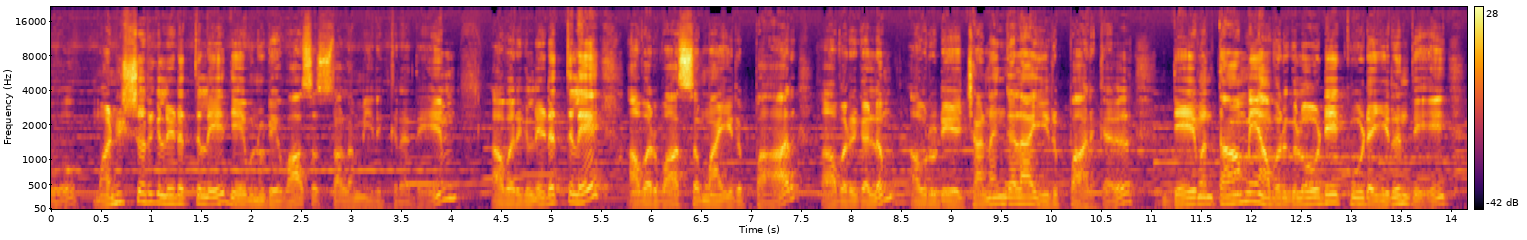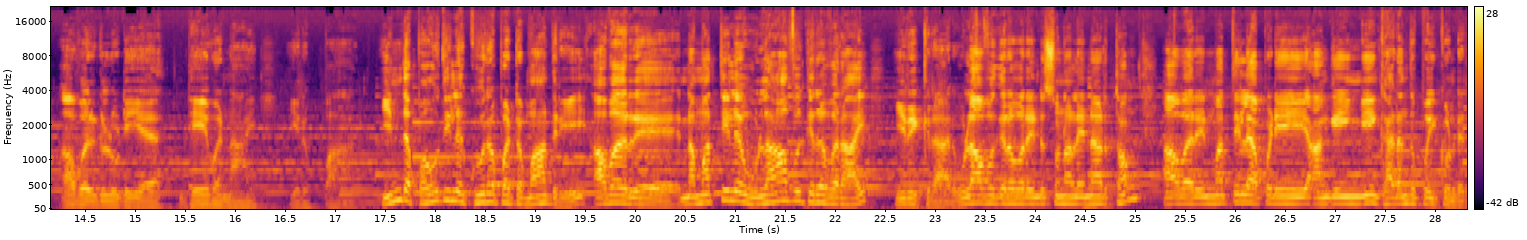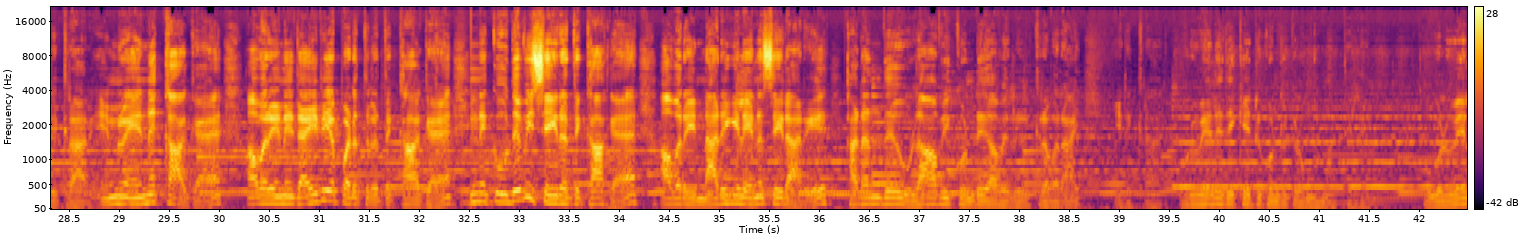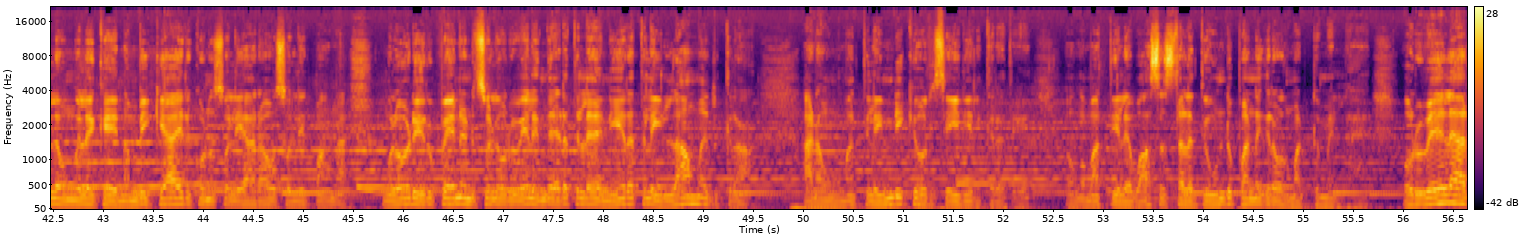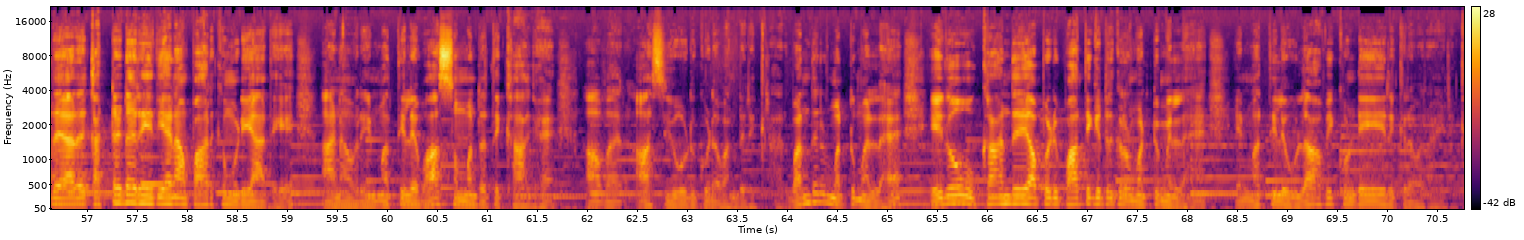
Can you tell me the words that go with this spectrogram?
மனுஷர்களிடத்திலே தேவனுடைய வாசஸ்தலம் இருக்கிறது. அவர்களிடத்திலே அவர் வாசமாய் இருப்பார் அவர்களும் அவருடைய ஜனங்களாய் இருப்பார்கள். தேவன் தாமே அவர்களோடே கூட இருந்து அவர்களுடைய தேவனாய் இருப்பார். இந்த பகுதியில் கூறப்பட்ட மாதிரி அவர் நம் மத்தியில் உலாவுகிறவராய் இருக்கிறார். உலாவுகிறவர் என்று சொன்னால் என்ன அர்த்தம்? அவர் என் மத்தியில் அப்படி அங்கே இங்கேயும் கடந்து போய் கொண்டிருக்கிறார். இன்னும் எனக்காக அவர் என்னை தைரியப்படுத்துறதுக்காக எனக்கு உதவி செய்கிறதுக்காக அவர் என் அருகில் என்ன செய்கிறாரு கடந்து உலாவி கொண்டு அவர் இருக்கிறவராய் இருக்கிறார். ஒருவேளை இதை கேட்டுக்கொண்டிருக்கிற உங்கள் மத்தியில் உங்கள் வேலை உங்களுக்கு நம்பிக்கையாக இருக்கும்னு சொல்லி யாராவது சொல்லியிருப்பாங்க. உங்களோடு இருப்பேன்னு சொல்லி ஒரு வேளை இந்த இடத்துல நேரத்தில் இல்லாமல் இருக்கிறான். ஆனால் உங்கள் மத்தியில் இன்றைக்கு ஒரு செய்தி இருக்கிறது. உங்கள் மத்தியில் வாசஸ்தலத்தை உண்டு பண்ணுகிறவர் மட்டும் இல்லை ஒருவேளை அதை அதை கட்டட ரீதியாக நான் பார்க்க முடியாது. ஆனால் அவர் என் மத்தியில் வாசம் பண்ணுறதுக்காக அவர் ஆசையோடு கூட வந்திருக்கிறார். வந்தது மட்டுமல்ல ஏதோ உட்கார்ந்து அப்படி பார்த்துக்கிட்டு இருக்கிறவர் மட்டும் இல்லை என் மத்தியில் உலாவிக் கொண்டே இருக்கிறவராயிருக்கிறார்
